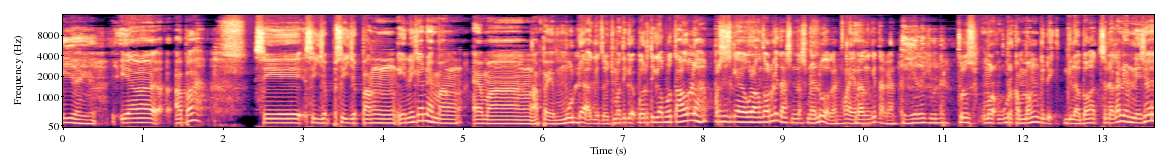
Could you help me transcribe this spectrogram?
Iya iya. Ya apa si si Jep- si Jepang ini kan emang emang apa ya muda gitu cuma tiga, baru 30 tahun lah persis kayak ulang tahun kita 1992 kan kelahiran kita kan Iya lagi bener. terus berkembang gede, gila banget sedangkan Indonesia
